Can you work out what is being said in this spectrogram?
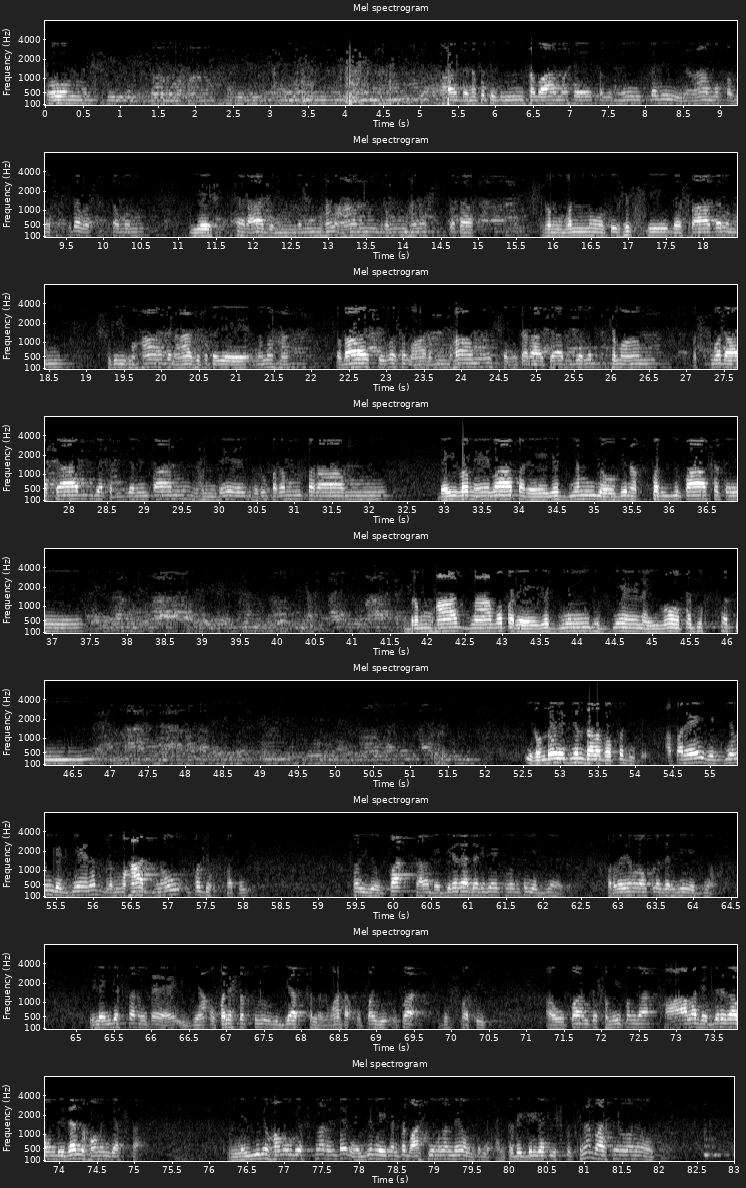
ఓం గణపతి హవామహే కవినీకవీనాముపమిశ్రవస్తమం జ్యేష్టరాజం బ్రహ్మణా బ్రహ్మణస్పత బ్రహ్మన్నోతిభిస్సేదసాదనం శ్రీమహాగణాధిపతయే నమ సదాశివసమారంభాం అస్మదాచార్యపర్యంతం వందే గురు పరంపరా దైవమేవాపరే యజ్ఞం యోగిన పర్యుపాసతే. బ్రహ్మాజ్ఞావపరే యజ్ఞం యజ్ఞేనైవోపజుహ్వతి. ఈ రెండో యజ్ఞం చాలా గొప్పది ఇది. అపరే యజ్ఞం యజ్ఞేన బ్రహ్మాగ్నం ఉపజుహ్వతి. సో ఇది ఉప చాలా దగ్గరగా జరిగేటువంటి యజ్ఞం ఇది. హృదయం లోపల జరిగే యజ్ఞం. వీళ్ళు ఏం చేస్తారంటే జ్ఞా ఉపనిషత్తు విద్యార్థులు అనమాట ఉప ఉప దుష్పతి ఆ ఉప అంటే సమీపంగా చాలా దగ్గరగా ఉండేదాన్ని హోమం చేస్తారు నెయ్యిని హోమం చేస్తున్నారంటే నెయ్యి మీకంటే బాహ్యంలోనే ఉంటుంది. ఎంత దగ్గరగా తీసుకొచ్చినా బాహ్యంలోనే ఉంటుంది.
